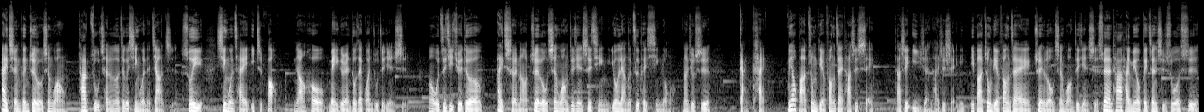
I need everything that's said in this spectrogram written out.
艾辰跟坠楼身亡，它组成了这个新闻的价值，所以新闻才一直报，然后每个人都在关注这件事。那我自己觉得。艾辰呢坠楼身亡这件事情有两个字可以形容哦，那就是感慨。不要把重点放在他是谁，他是艺人还是谁，你你把重点放在坠楼身亡这件事。虽然他还没有被证实说是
